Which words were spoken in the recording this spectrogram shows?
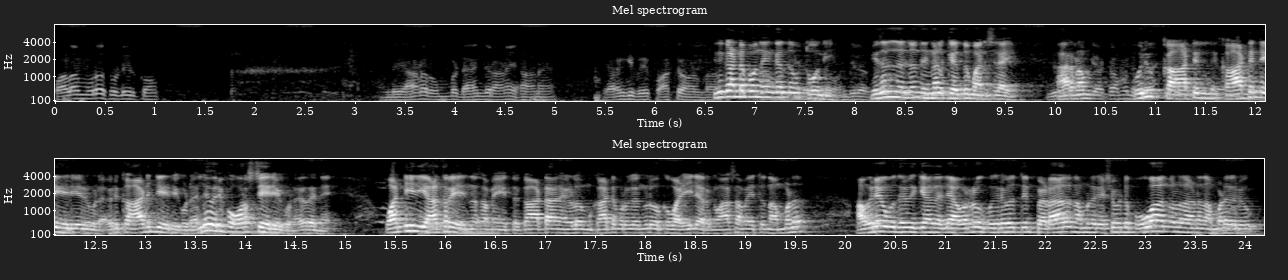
பல முறை சொல்லியிருக்கோம் அந்த யானை ரொம்ப டேஞ்சரான யானை இறங்கி போய் பார்க்க வேண்டாம் ഇത് കണ്ടപ്പോൾ നിങ്ങൾക്ക് എന്ത് തോന്നി ഇതിൽ നിന്ന് നിങ്ങൾക്ക് എന്ത് മനസ്സിലായി കാരണം ഒരു കാട്ടിൽ കാട്ടിന്റെ ഏരിയയിൽ കൂടെ ഒരു കാടിന്റെ ഏരിയ കൂടെ അല്ലെ ഒരു ഫോറസ്റ്റ് ഏരിയ കൂടെ അത് തന്നെ വണ്ടിയിൽ യാത്ര ചെയ്യുന്ന സമയത്ത് കാട്ടാനകളും കാട്ടുമൃഗങ്ങളും ഒക്കെ വഴിയിൽ ഇറങ്ങും. ആ സമയത്ത് നമ്മൾ അവരെ ഉപദ്രവിക്കാതെ അല്ലെ അവരുടെ ഉപദ്രവത്തിൽ പെടാതെ നമ്മൾ രക്ഷപ്പെട്ട് പോകുക എന്നുള്ളതാണ് നമ്മുടെ ഒരു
